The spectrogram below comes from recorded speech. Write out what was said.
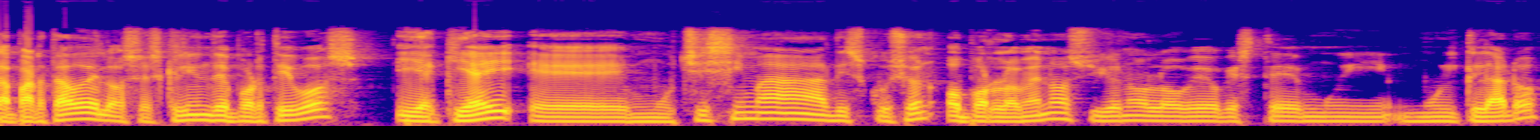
apartado de los screens deportivos y aquí hay eh, muchísima discusión, o por lo menos yo no lo veo que esté muy, muy claro.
